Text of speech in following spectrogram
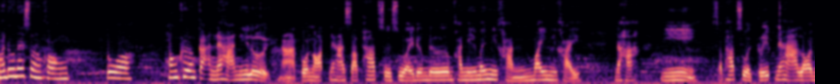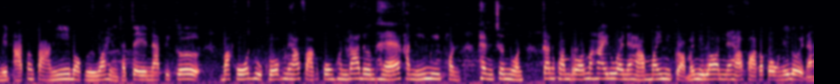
มาดูในส่วนของตัวห้องเครื่องกันนะคะนี่เลยนะตัวน็อตนะคะสภาพสวยๆเดิมๆคันนี้ไม่มีขันไม่มีไขนะคะ นี่ สภาพสวยกริปนะคะรอยเม็ดอาร์ตต่างๆ นี่บอกเลยว่าเห็นชัดเจนนะติ๊กเกอร์บาร์โค้ดอยู่ครบนะคะฝากระโปรงฮอนด้าเดิมแท้ คันนี้มีผ่อนแผ่นชนวนกันความร้อนมาให้ด้วยนะคะ ไม่มีกรอบไม่มีร่อนนะคะ ฝากระโปรงนี่เลยนะ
